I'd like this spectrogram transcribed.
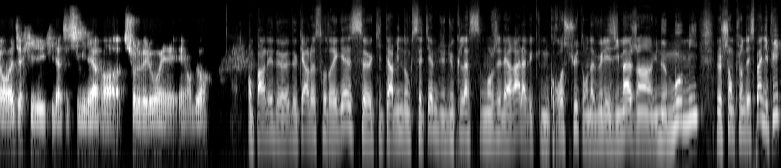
on va dire qu'il est, assez similaire sur le vélo et en dehors. On parlait de, Carlos Rodriguez euh, qui termine donc septième du, classement général avec une grosse chute. On a vu les images, hein, une momie, le champion d'Espagne. Et puis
